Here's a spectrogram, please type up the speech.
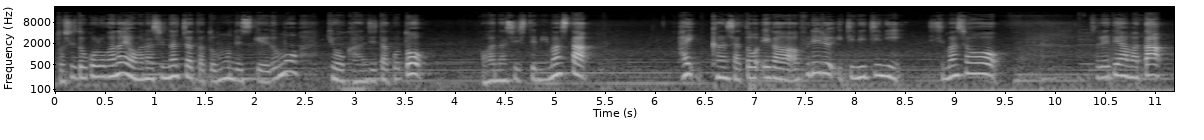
落としどころがないお話になっちゃったと思うんですけれども今日感じたことお話ししてみました。はい感謝と笑顔あふれる一日にしましょう。それではまた。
